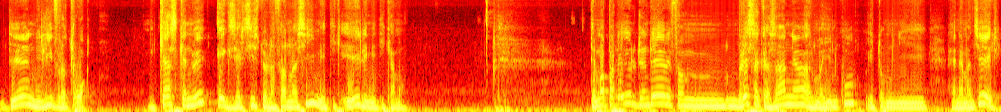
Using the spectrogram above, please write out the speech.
dia ny livre trois mikasika ny hoe exercice de la pharmacie et les médicaments. Dia mampalahelo indraindray rehefa miresaka izany ary maheno koa eto amin'ny haino aman-jery.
